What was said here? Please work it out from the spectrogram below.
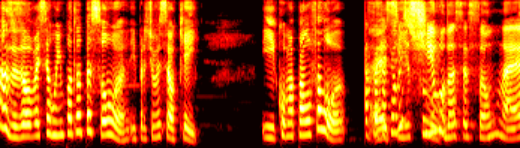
Às vezes ela vai ser ruim pra outra pessoa e pra ti vai ser ok. E como a Paula falou, Mas É, até se pelo isso- estilo da sessão, né?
